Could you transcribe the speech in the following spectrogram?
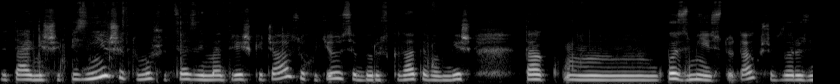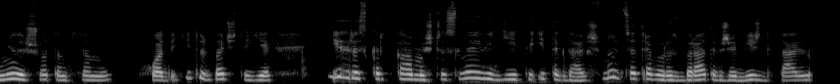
детальніше пізніше, тому що це займе трішки часу. Хотілося б розказати вам більш так по змісту, так, щоб ви розуміли, що там саме входить. І тут, бачите, є ігри з картками, щасливі діти і так далі. Ну, Це треба розбирати вже більш детально.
